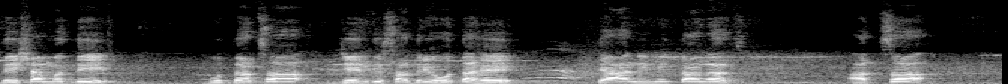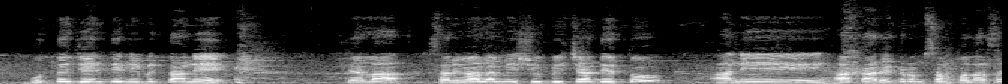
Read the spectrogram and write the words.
देशामध्ये बुद्धाचा जयंती साजरी होत आहे. त्या निमित्तानंच आजचा बुद्ध जयंतीनिमित्ताने त्याला सर्वाला मी शुभेच्छा देतो आणि हा कार्यक्रम संपला असं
